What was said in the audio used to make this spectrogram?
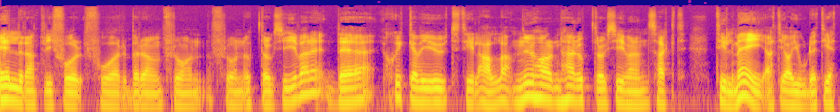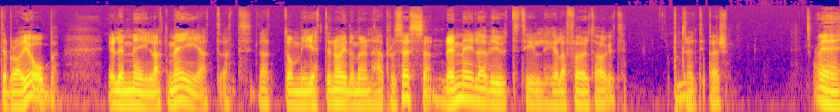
Eller att vi får, får beröm från, från uppdragsgivare. Det skickar vi ut till alla. Nu har den här uppdragsgivaren sagt till mig att jag gjorde ett jättebra jobb eller mejlat mig att, att, att de är jättenöjda med den här processen. Det mejlar vi ut till hela företaget på Mm. 30 pers. Eh,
